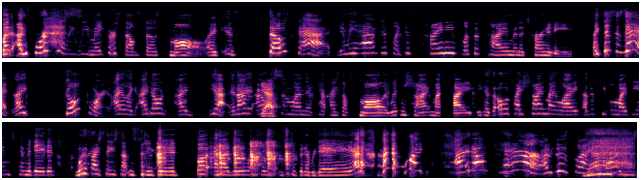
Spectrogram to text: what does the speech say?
but unfortunately, yes. we make ourselves so small. Like, it's so sad, and we have just like this tiny flip of time and eternity. Like, this is it. Like, go for it. I like. I don't. I yeah, and I, I yes. was someone that kept myself small. I wouldn't shine my light because, oh, if I shine my light, other people might be intimidated. What if I say something stupid? but and I do. I say something stupid every day. like, I don't care. I'm just like, yes,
